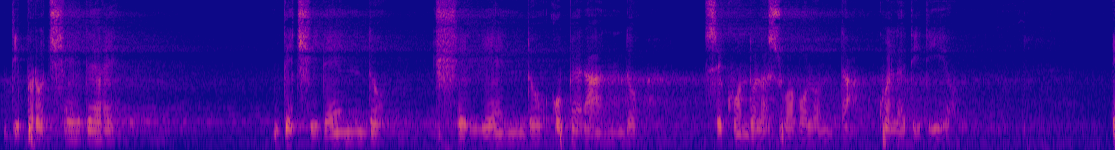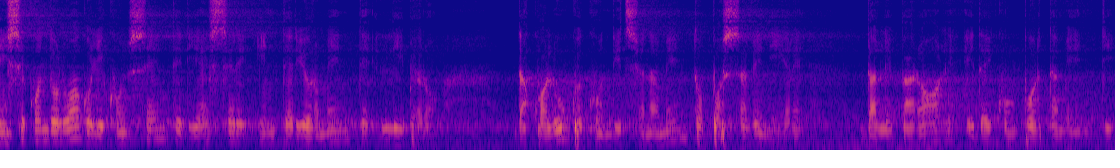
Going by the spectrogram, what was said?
di procedere decidendo, scegliendo, operando, secondo la sua volontà, quella di Dio. E in secondo luogo gli consente di essere interiormente libero da qualunque condizionamento possa venire dalle parole e dai comportamenti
